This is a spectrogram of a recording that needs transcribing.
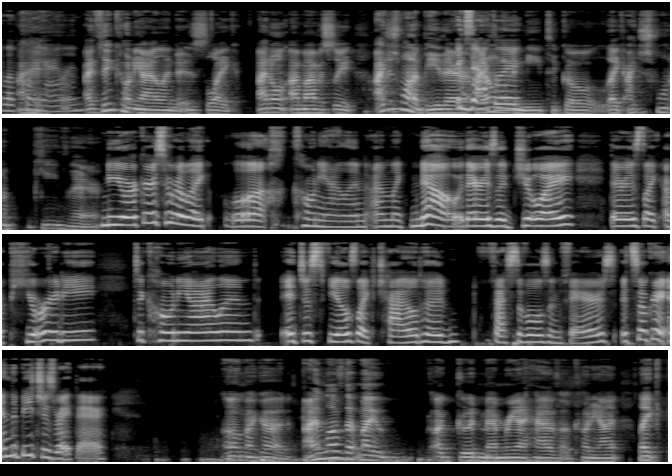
I love Coney I- Island. I think Coney Island is like I don't I'm obviously I just want to be there. Exactly. I don't even need to go. Like I just want to be there. New Yorkers who are like, ugh, Coney Island. I'm like, no, there is a joy. There is like a purity to Coney Island. It just feels like childhood festivals and fairs. It's so great. And the beach is right there. Oh my god. I love that my a good memory I have of Coney Island. Like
